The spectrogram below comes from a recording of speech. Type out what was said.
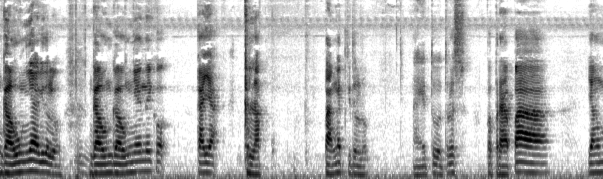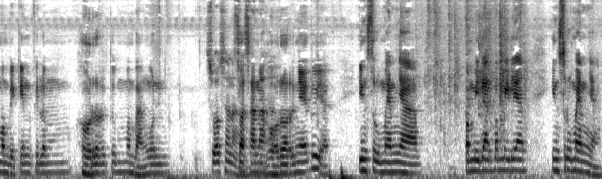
gaungnya gitu loh. Gaung-gaungnya ini kok kayak gelap banget gitu loh. Nah itu. Terus beberapa yang membuat film horor itu membangun Suasana. suasana horornya itu ya instrumennya pemilihan-pemilihan instrumennya.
